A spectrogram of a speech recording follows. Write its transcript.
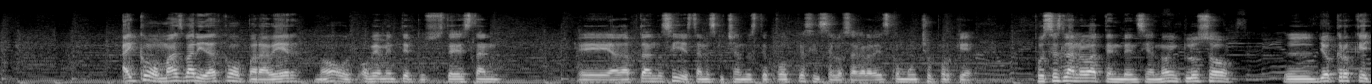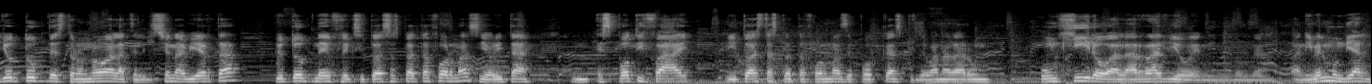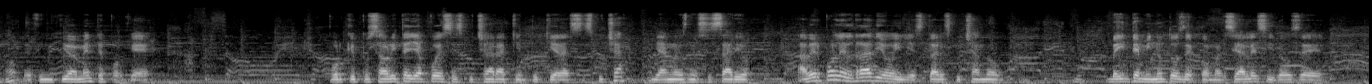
hay como más variedad como para ver, ¿no? Obviamente, pues ustedes están eh, adaptándose y están escuchando este podcast y se los agradezco mucho porque pues es la nueva tendencia, ¿no? Incluso yo creo que YouTube destronó a la televisión abierta, YouTube, Netflix y todas esas plataformas y ahorita mm, Spotify y todas estas plataformas de podcast pues le van a dar un, un giro a la radio a nivel mundial, ¿no? Definitivamente porque porque pues ahorita ya puedes escuchar a quien tú quieras escuchar, ya no es necesario a ver, ponle el radio y estar escuchando 20 minutos de comerciales y dos de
